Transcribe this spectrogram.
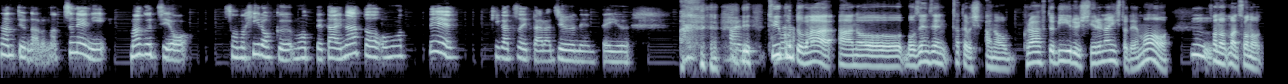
何て言うんだろうな。常に間口をその広く持ってたいなと思って気がついたら10年っていうでということは、あのもう全然、例えばあのクラフトビール知らない人でも、うん、そのまあ、その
